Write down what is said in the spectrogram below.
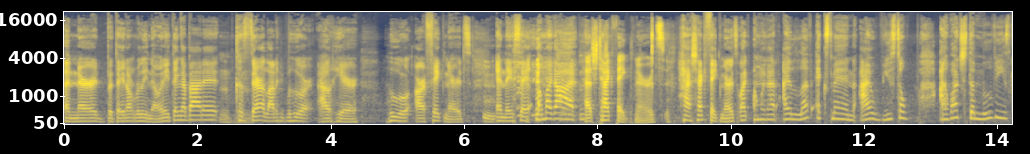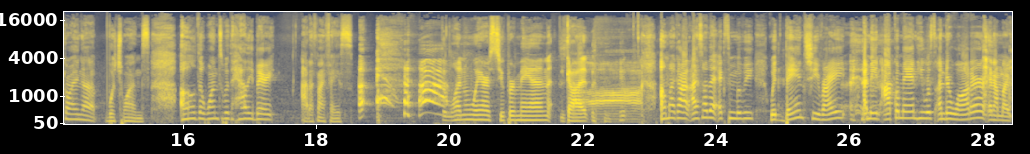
a nerd but they don't really know anything about it. Mm-hmm. Because there are a lot of people who are out here who are fake nerds mm. and they say oh my god. Hashtag fake nerds. hashtag fake nerds. Like oh my god i love x-men. I used to i watched the movies growing up. Which ones? Oh the ones with halle berry. Out of my face. The one where Superman got. oh my god i saw that x-men movie with banshee right? I mean aquaman he was underwater and i'm like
